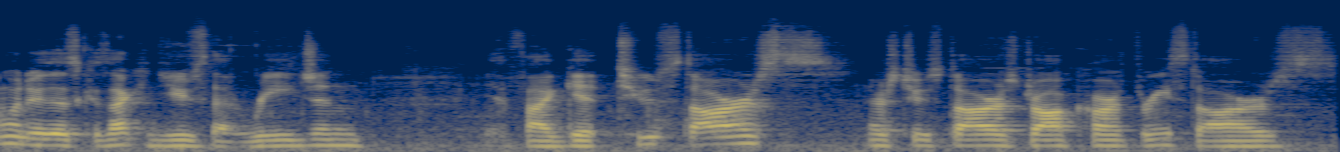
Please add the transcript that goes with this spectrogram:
I'm going to do this because I could use that regen. If I get two stars, there's two stars, draw a card, three stars.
